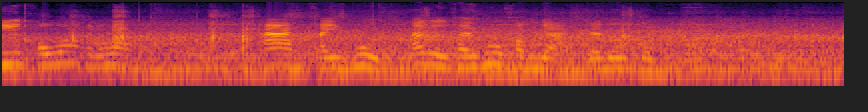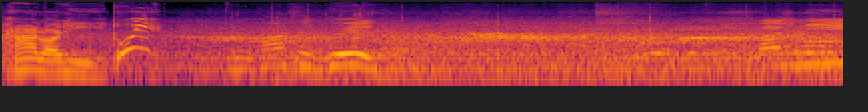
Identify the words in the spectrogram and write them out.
นี้เขาว่ากันว่าห้ามใครพูด ถ้าเกิดใครพูดคำหยาบจะโดนตบหัวห้าร้อยทีตุ้ยหนึ่งห้าสิบพี่ตอนนี้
